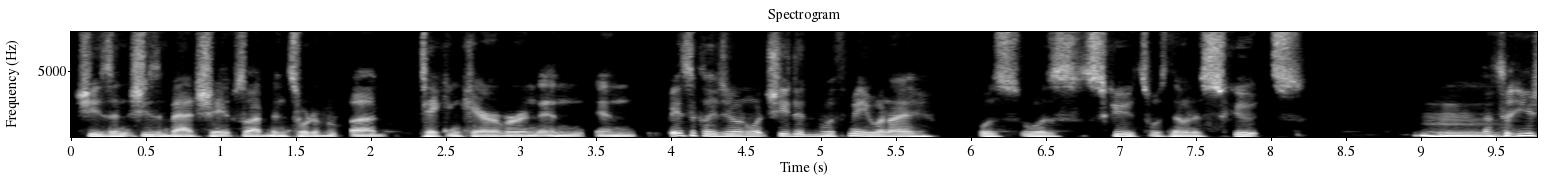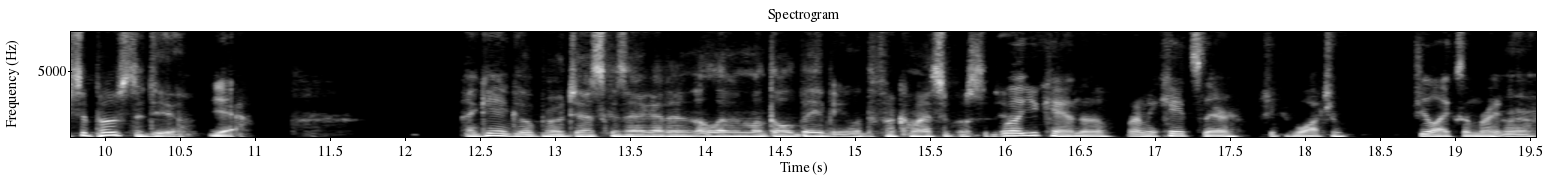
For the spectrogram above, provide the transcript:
she's in she's in bad shape. So I've been sort of uh, taking care of her and and and basically doing what she did with me when I was was Scoots was known as Scoots. Hmm. That's what you're supposed to do. Yeah, I can't go protest because I got an 11 month old baby. What the fuck am I supposed to do? well, you can though. I mean, Kate's there; she could watch him. She likes him, right? Uh,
